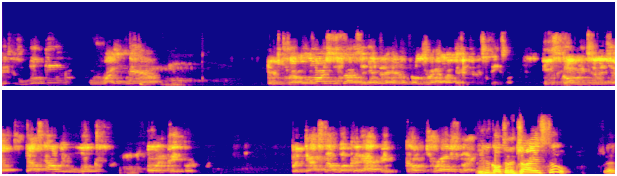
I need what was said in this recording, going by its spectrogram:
it's looking right now. If Trevor Lawrence decides to end the NFL draft at the end of the season, he's going to the Jets. That's how it looks on paper. But that's not what could happen come draft night. He could go to the Giants too. Shit.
